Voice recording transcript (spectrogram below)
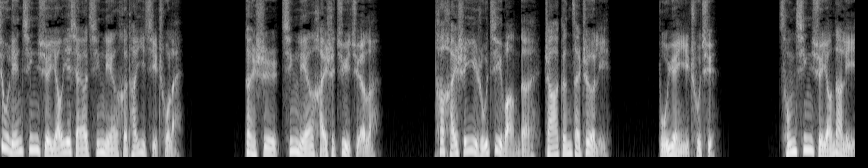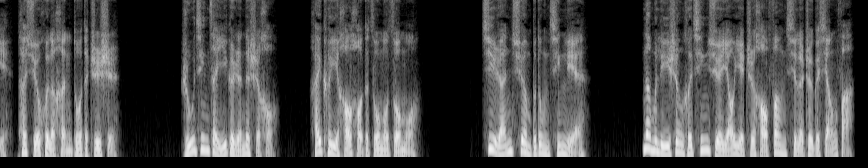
就连清雪瑶也想要青莲和他一起出来，但是青莲还是拒绝了。他还是一如既往的扎根在这里，不愿意出去。从清雪瑶那里，他学会了很多的知识。如今在一个人的时候，还可以好好的琢磨琢磨。既然劝不动青莲，那么李胜和清雪瑶也只好放弃了这个想法。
